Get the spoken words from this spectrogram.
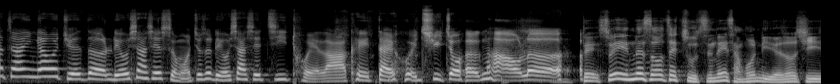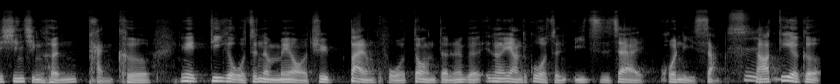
大家应该会觉得留下些什么，就是留下些鸡腿啦，可以带回去就很好了。对，所以那时候在主持那场婚礼的时候，其实心情很忐忑，因为第一个我真的没有去办活动的那个那样的过程移植在婚礼上，是。然后第二个，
